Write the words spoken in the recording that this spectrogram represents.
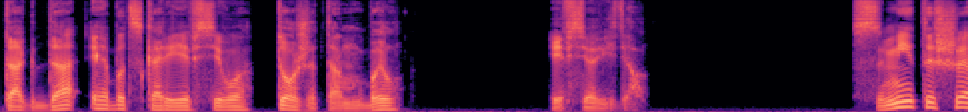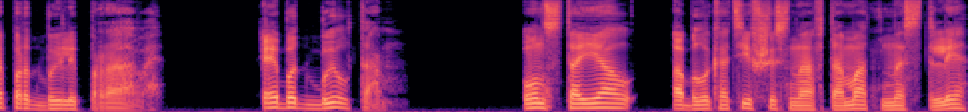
Тогда Эббот, скорее всего, тоже там был и все видел. Смит и Шепард были правы. Эббот был там. Он стоял, облокотившись на автомат Нестле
